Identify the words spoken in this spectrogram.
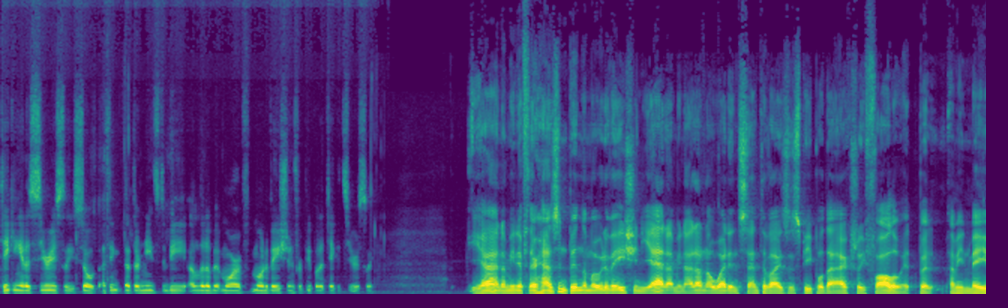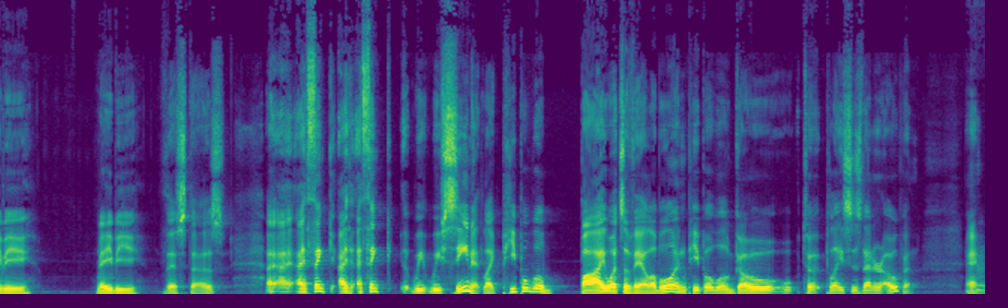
taking it as seriously. So I think that there needs to be a little bit more of motivation for people to take it seriously. Yeah, and I mean if there hasn't been the motivation yet, I mean I don't know what incentivizes people to actually follow it, but I mean maybe maybe this does. I, I think I, I think we we've seen it. Like people will buy what's available, and people will go to places that are open. Mm-hmm.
